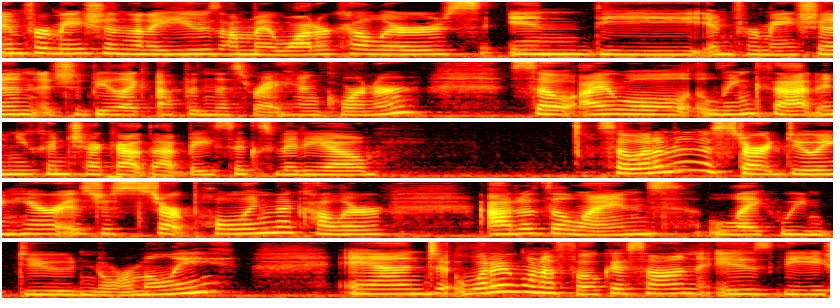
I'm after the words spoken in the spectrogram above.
information that I use on my watercolors in the information. It should be like up in this right hand corner. So I will link that and you can check out that basics video. So what I'm going to start doing here is just start pulling the color out of the lines like we do normally. And what I want to focus on is the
